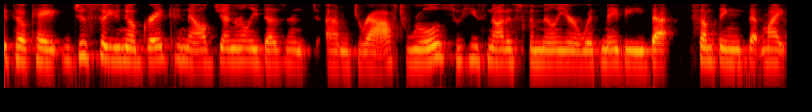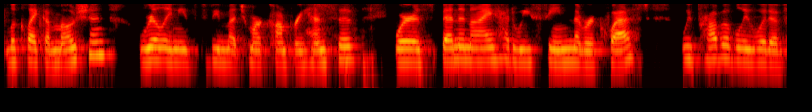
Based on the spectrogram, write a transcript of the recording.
it's okay, just so you know, Greg Cannell generally doesn't um, draft rules, so he's not as familiar with maybe that, something that might look like a motion really needs to be much more comprehensive. Whereas Ben and I, had we seen the request, we probably would have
